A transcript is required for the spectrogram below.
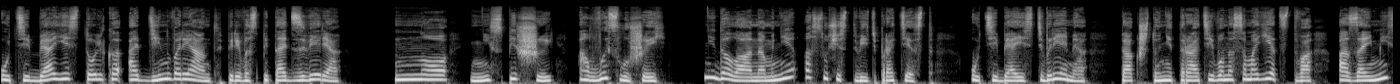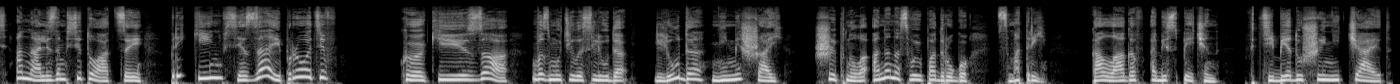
У тебя есть только один вариант перевоспитать зверя. Но не спеши, а выслушай. Не дала она мне осуществить протест. У тебя есть время, так что не трать его на самоедство, а займись анализом ситуации. Прикинь все за и против. «Какие за?» – возмутилась Люда. «Люда, не мешай шикнула она на свою подругу. «Смотри, Калагов обеспечен, в тебе души не чает,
